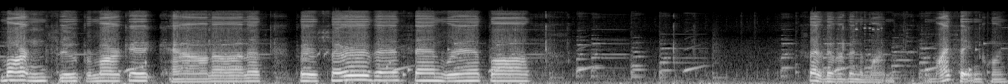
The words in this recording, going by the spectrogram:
Martin Supermarket, count on us for service and rip-offs. So I've never been to Martin's. My Satan coin.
